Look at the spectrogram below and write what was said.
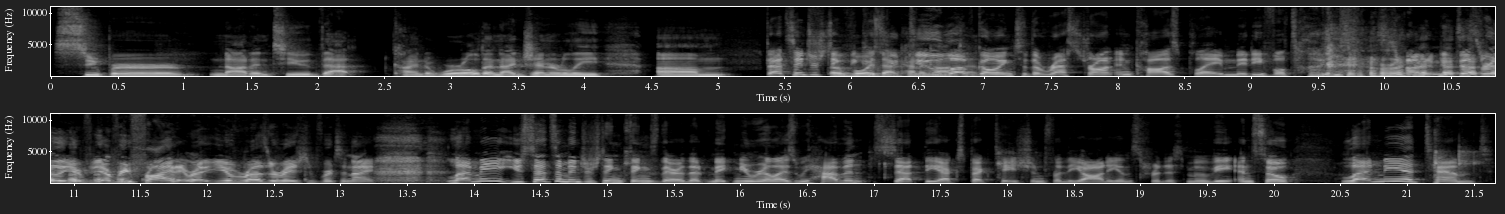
super not into that kind of world, and I generally um That's interesting avoid because that you do love going to the restaurant and cosplay medieval times restaurant. and that's really your, every Friday, right? You have a reservation for tonight. Let me. You said some interesting things there that make me realize we haven't set the expectation for the audience for this movie, and so let me attempt,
